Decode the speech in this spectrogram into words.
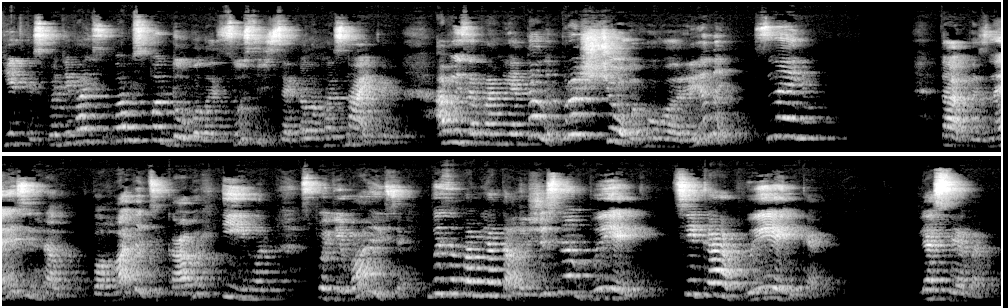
Дітки, сподіваюся, вам сподобалась зустріч з екологознайкою. А ви запам'ятали, про що ви говорили з нею? Так, ви з нею зіграли багато цікавих ігор. Сподіваюся, ви запам'ятали щось новеньке, цікавеньке для себе.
